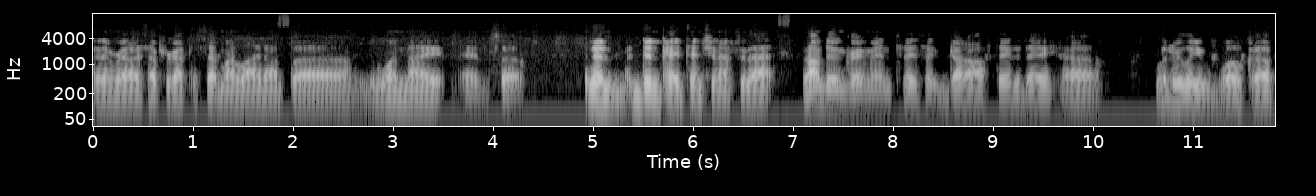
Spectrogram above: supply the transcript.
and then realized I forgot to set my lineup uh, one night, and so I didn't didn't pay attention after that. But I'm doing great, man. Today's a got off day today. Uh, literally woke up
